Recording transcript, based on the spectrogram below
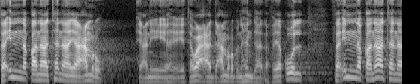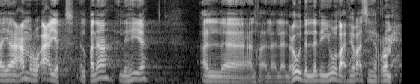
فإن قناتنا يا عمرو يعني يتوعد عمرو بن هند هذا فيقول فإن قناتنا يا عمرو أعيت. القناة اللي هي العود الذي يوضع في رأسه الرمح.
